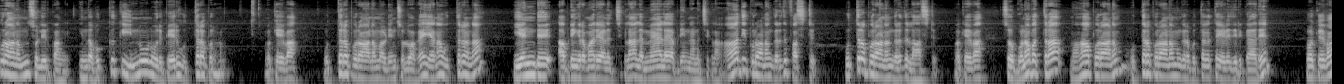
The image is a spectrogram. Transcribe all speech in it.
புராணம்னு சொல்லியிருப்பாங்க. இந்த புக்குக்கு இன்னொன்று ஒரு பேர் உத்தர புராணம். ஓகேவா உத்தர புராணம் அப்படின்னு சொல்லுவாங்க. ஏன்னா உத்தரனா எண்டு அப்படிங்கிற மாதிரி அழைச்சிக்கலாம் இல்லை மேலே அப்படின்னு நினச்சிக்கலாம். ஆதி புராணங்கிறது ஃபஸ்ட்டு உத்தர புராணங்கிறது லாஸ்ட்டு ஓகேவா ஸோ குணபத்ரா மகாபுராணம் உத்தர புராணம்ங்கிற புத்தகத்தை எழுதியிருக்காரு ஓகேவா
